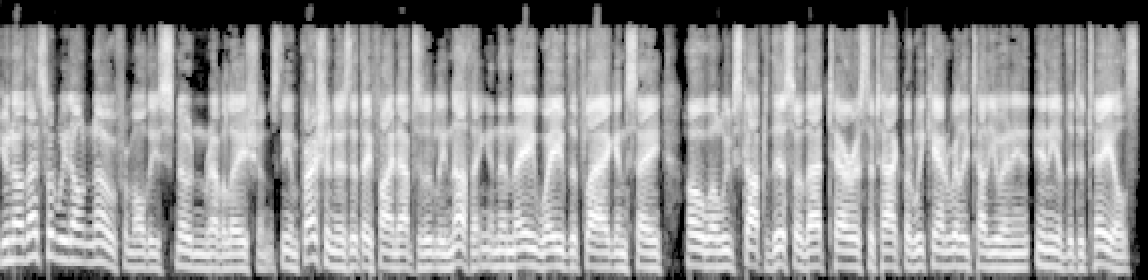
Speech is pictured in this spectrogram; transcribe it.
You know, that's what we don't know from all these Snowden revelations. The impression is that they find absolutely nothing, and then they wave the flag and say, oh, well, we've stopped this or that terrorist attack, but we can't really tell you any, any of the details.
